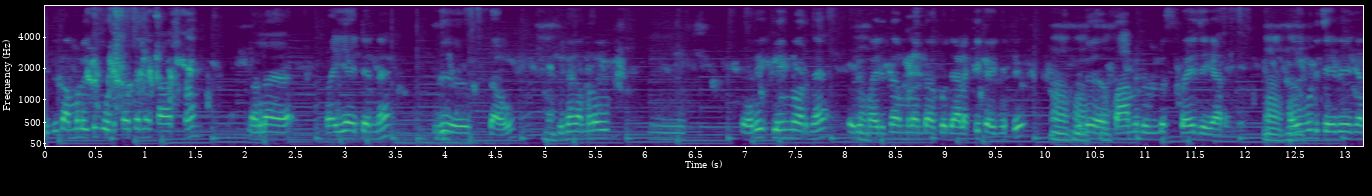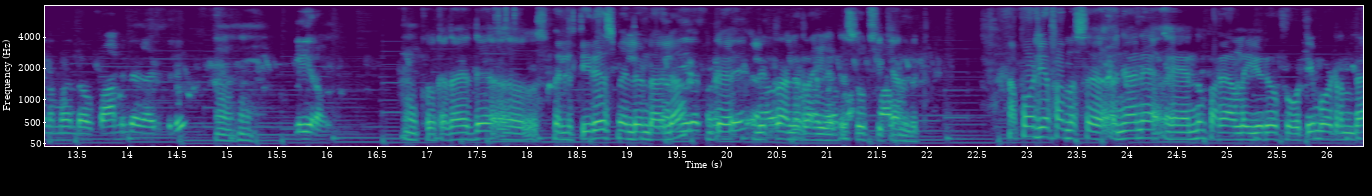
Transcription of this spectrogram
ഇത് നമ്മൾ ഇത് കൊടുത്താൽ തന്നെ കാഷ്ടം നല്ല ഡ്രൈ ആയിട്ട് തന്നെ ഇത് ഇതാവും. പിന്നെ നമ്മൾ വെരി ക്ലീൻ എന്ന് പറഞ്ഞ ഒരു മരുന്ന് നമ്മൾ എന്താക്കും ഇത് ഇളക്കി കഴിഞ്ഞിട്ട് ഇത് ഫാമിന്റെ ഉള്ളിൽ സ്പ്രേ ചെയ്യാറുണ്ട്. അതും കൂടി ചെയ്ത് കഴിഞ്ഞാൽ നമ്മൾ എന്താ ഫാമിന്റെ കാര്യത്തിൽ. ക്ലിയർ ആവും. അതായത് സ്മെല്ല് തീരെ സ്മെല്ല് ഉണ്ടാവില്ല. തീരെ നമുക്ക് ലിറ്റർ നല്ല ഡ്രൈ ആയിട്ട് സൂക്ഷിക്കാൻ പറ്റും. അപ്പോൾ ഡിയർ ഫാമസ് ഞാൻ എന്നും പറയാറുള്ള ഈ ഒരു പ്രോട്ടീൻ പൗഡറിന്റെ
